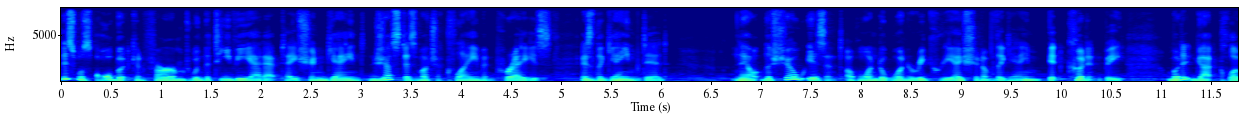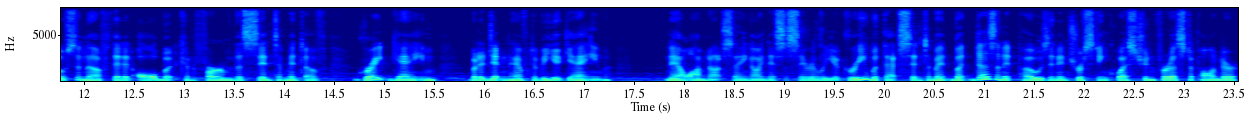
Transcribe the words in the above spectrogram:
This was all but confirmed when the TV adaptation gained just as much acclaim and praise as the game did. Now, the show isn't a one to one recreation of the game, it couldn't be, but it got close enough that it all but confirmed the sentiment of great game, but it didn't have to be a game. Now, I'm not saying I necessarily agree with that sentiment, but doesn't it pose an interesting question for us to ponder?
